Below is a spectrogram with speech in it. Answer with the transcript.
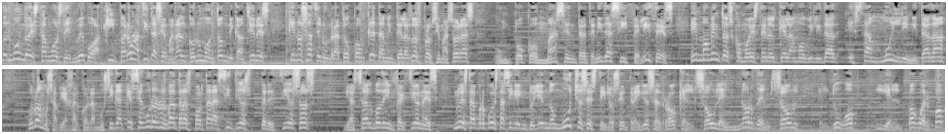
Todo el mundo, estamos de nuevo aquí para una cita semanal con un montón de canciones que nos hacen un rato, concretamente las dos próximas horas, un poco más entretenidas y felices. En momentos como este en el que la movilidad está muy limitada, pues vamos a viajar con la música que seguro nos va a transportar a sitios preciosos y a salvo de infecciones. Nuestra propuesta sigue incluyendo muchos estilos, entre ellos el rock, el soul, el northern soul, el doo-wop y el power pop.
